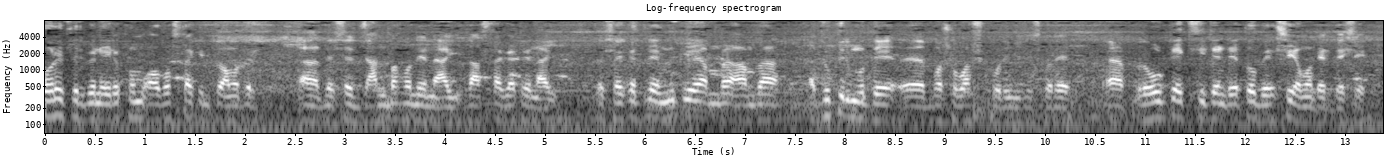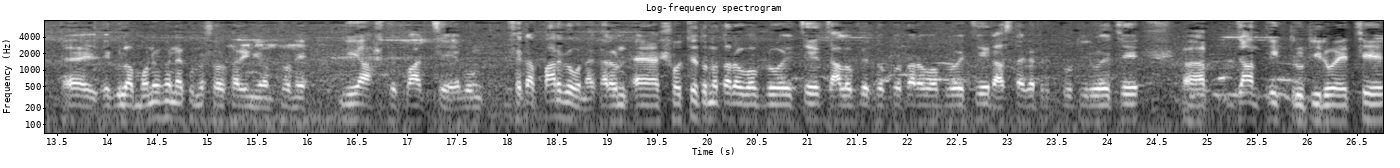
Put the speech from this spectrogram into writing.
গড়ে ফিরবেন, এরকম অবস্থা কিন্তু আমাদের দেশের যানবাহনে নাই, রাস্তাঘাটে নাই। তো সেক্ষেত্রে এমনিতে আমরা আমরা ঝুঁকির মধ্যে বসবাস করি, বিশেষ করে রোড অ্যাক্সিডেন্ট এত বেশি আমাদের দেশে। এগুলা মনে হয় না কোনো সরকারি নিয়ন্ত্রণে নিয়ে আসতে পারছে এবং সেটা পারবেও না। কারণ সচেতনতার অভাব রয়েছে, চালকের দক্ষতার অভাব রয়েছে, রাস্তাঘাটের ত্রুটি রয়েছে যান্ত্রিক ত্রুটি রয়েছে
